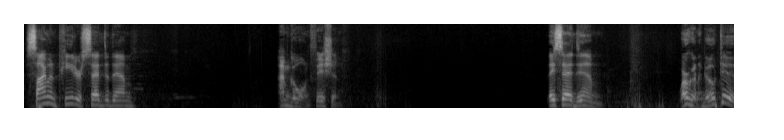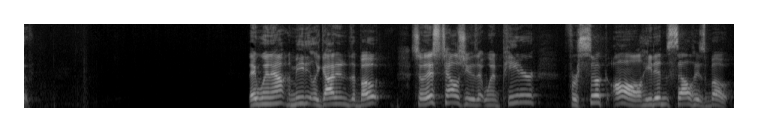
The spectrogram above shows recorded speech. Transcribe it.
Simon Peter said to them, I'm going fishing. They said to him, We're going to go too. They went out and immediately got into the boat. So this tells you that when Peter forsook all, he didn't sell his boat.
